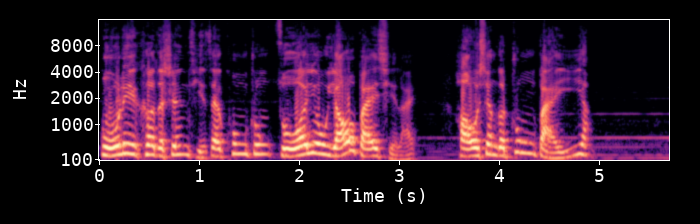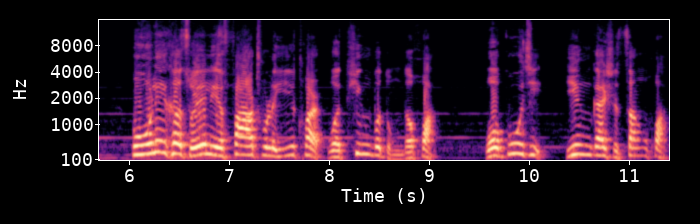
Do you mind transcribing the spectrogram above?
古力克的身体在空中左右摇摆起来。好像个钟摆一样，古力克嘴里发出了一串我听不懂的话，我估计应该是脏话。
